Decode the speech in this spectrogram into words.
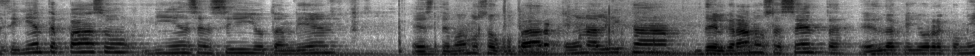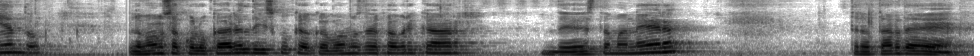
El siguiente paso, bien sencillo también, este, vamos a ocupar una lija del grano 60, es la que yo recomiendo. Le vamos a colocar el disco que acabamos de fabricar de esta manera. Tratar de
